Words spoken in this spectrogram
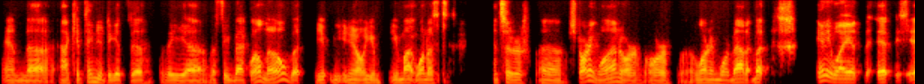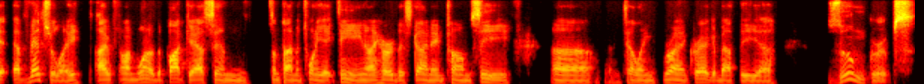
And uh, I continued to get the the uh, the feedback. Well, no, but you you know you you might want to consider uh, starting one or or learning more about it. But anyway, it, it, it eventually, I on one of the podcasts in sometime in 2018, I heard this guy named Tom C. Uh, telling Brian Craig about the uh, Zoom groups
